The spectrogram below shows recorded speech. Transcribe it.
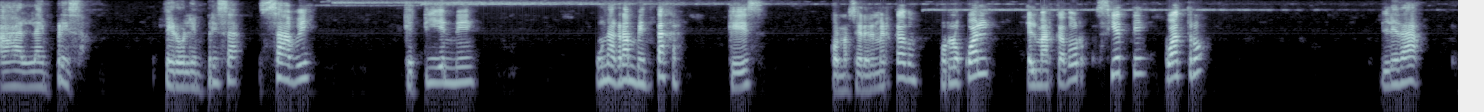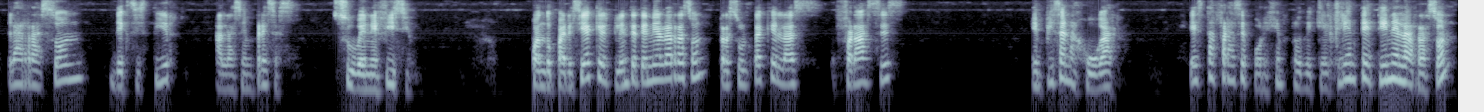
a la empresa, pero la empresa sabe que tiene una gran ventaja, que es conocer el mercado, por lo cual el marcador 7-4 le da la razón de existir a las empresas, su beneficio. Cuando parecía que el cliente tenía la razón, resulta que las frases empiezan a jugar. Esta frase, por ejemplo, de que el cliente tiene la razón,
